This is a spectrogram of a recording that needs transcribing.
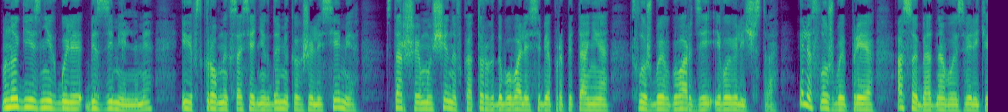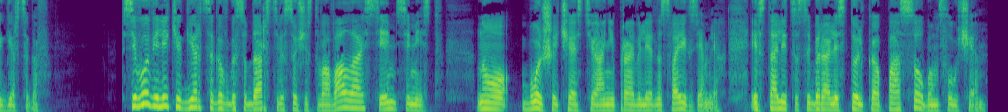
Многие из них были безземельными, и в скромных соседних домиках жили семьи, старшие мужчины, в которых добывали себе пропитание службой в гвардии Его Величества или службой при особе одного из великих герцогов. Всего великих герцогов в государстве существовало семь семейств, но большей частью они правили на своих землях, и в столице собирались только по особым случаям.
